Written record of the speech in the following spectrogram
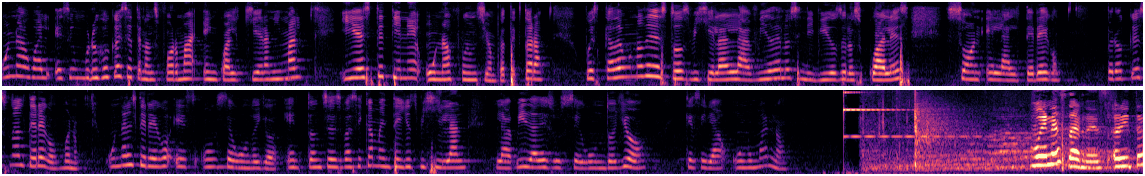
Un nahual es un brujo que se transforma en cualquier animal y este tiene una función protectora, pues cada uno de estos vigila la vida de los individuos de los cuales son el alter ego. ¿Pero qué es un alter ego? Bueno, un alter ego es un segundo yo. Entonces, básicamente ellos vigilan la vida de su segundo yo, que sería un humano. Buenas tardes. Ahorita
